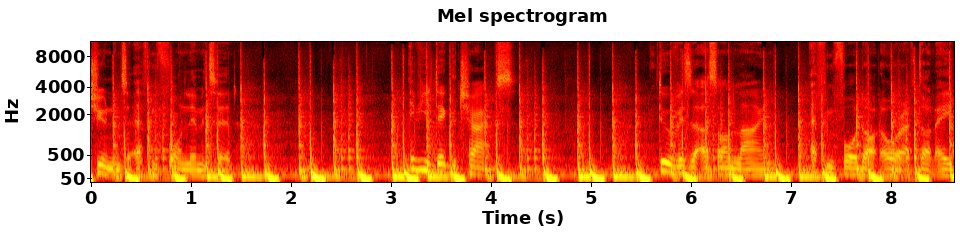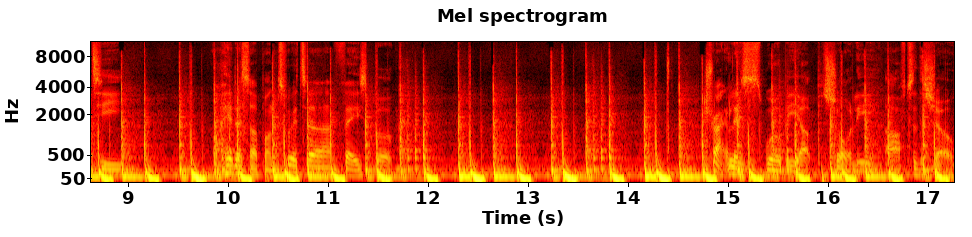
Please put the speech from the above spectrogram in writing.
Tuned into FM4 Unlimited. If you dig the tracks, do visit us online, fm4.orf.at, or hit us up on Twitter, Facebook. Track lists will be up shortly after the show.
